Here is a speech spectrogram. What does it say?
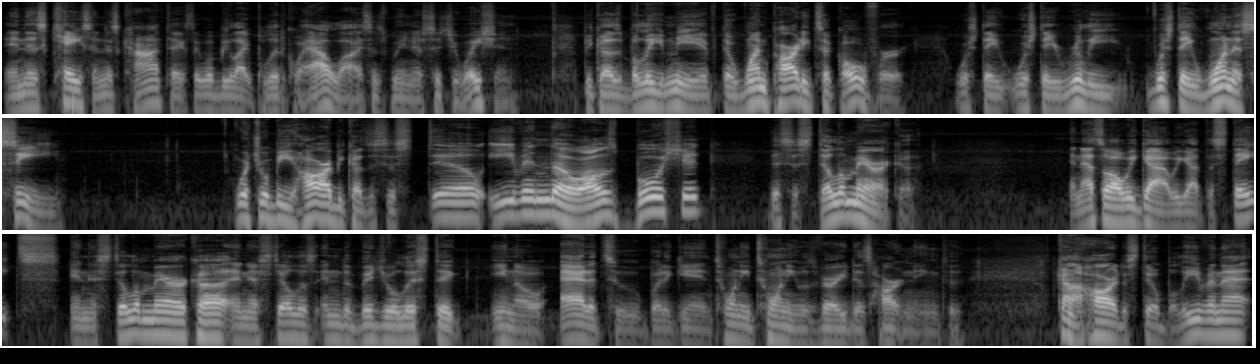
in this case, in this context, they would be like political allies since we're in their situation. Because believe me, if the one party took over, which they which they really which they want to see, which will be hard because this is still, even though all this bullshit, this is still America. And that's all we got. We got the states, and it's still America, and there's still this individualistic, you know, attitude. But again, 2020 was very disheartening. To kind of hard to still believe in that,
